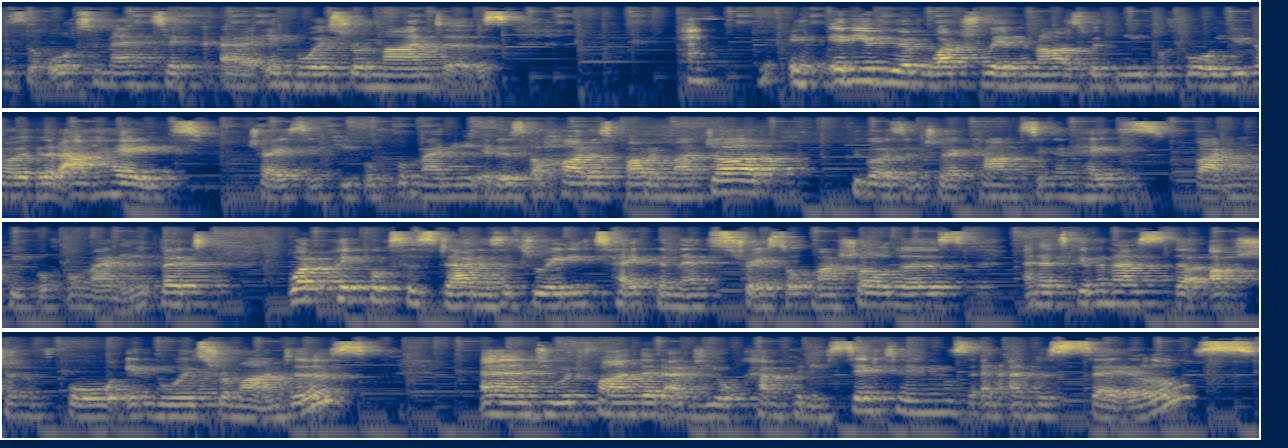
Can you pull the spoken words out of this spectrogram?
is the automatic uh, invoice reminders if any of you have watched webinars with me before, you know that I hate chasing people for money. It is the hardest part of my job. Who goes into accounting and hates fighting people for money? But what QuickBooks has done is it's really taken that stress off my shoulders and it's given us the option for invoice reminders. And you would find that under your company settings and under sales.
